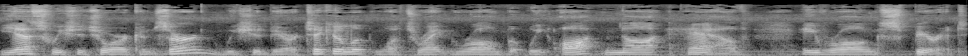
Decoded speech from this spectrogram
Yes, we should show our concern, we should be articulate what's right and wrong, but we ought not have a wrong spirit.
